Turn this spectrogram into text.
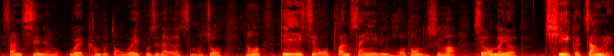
三四年，我也看不懂，我也不知道要怎么做。然后第一次我办三一零活动的时候，是我们有七个藏人，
